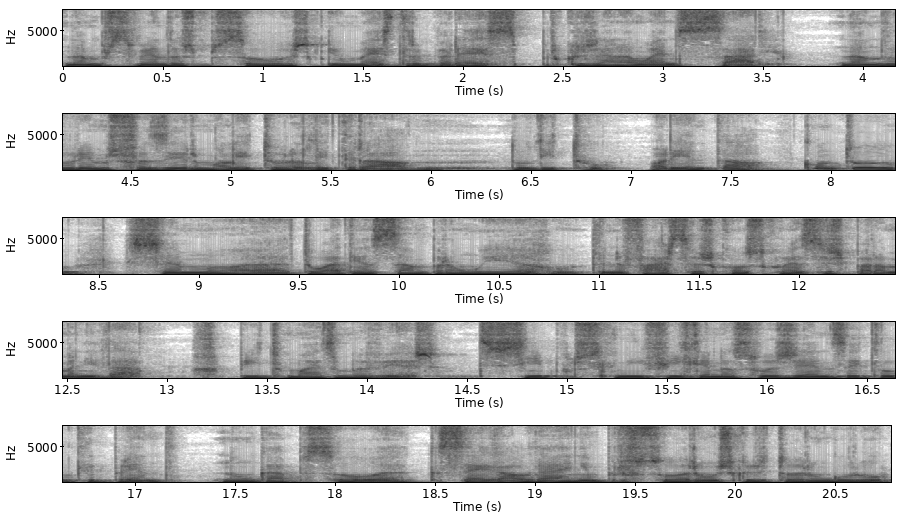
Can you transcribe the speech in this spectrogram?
não percebendo as pessoas que o mestre aparece porque já não é necessário. Não devemos fazer uma leitura literal do dito oriental. Contudo, chamo a tua atenção para um erro de nefastas consequências para a humanidade. Repito mais uma vez: discípulo significa na sua gênese aquele que aprende. Nunca há pessoa que segue alguém, um professor, um escritor, um guru.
